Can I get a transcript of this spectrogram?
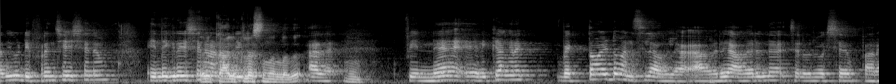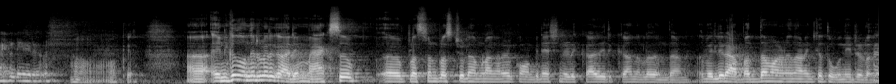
അധികം ഡിഫറൻഷിയേഷനും ഇന്റഗ്രേഷനും കാൽക്കുലസ് എന്നുള്ളത്. അതെ. പിന്നെ എനിക്ക് അങ്ങനെ വ്യക്തമായിട്ട് മനസ്സിലാവില്ല അവർ അവരെന്നെ ചിലർ പക്ഷെ പറയേണ്ടി വരും. ഓക്കെ. എനിക്ക് തോന്നിയിട്ടുള്ള ഒരു കാര്യം മാത്സ് പ്ലസ് വൺ പ്ലസ് ടുവിൽ നമ്മൾ അങ്ങനെ ഒരു കോമ്പിനേഷൻ എടുക്കാതിരിക്കുക എന്നുള്ളത് എന്താണ്? അത് വലിയൊരു അബദ്ധമാണെന്നാണ് എനിക്ക് തോന്നിയിട്ടുള്ളത്.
